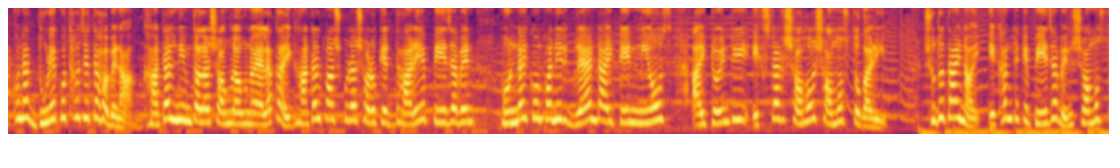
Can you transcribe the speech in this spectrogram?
এখন আর দূরে কোথাও যেতে হবে না। ঘাটাল নিমতলা সংলগ্ন এলাকায় ঘাটাল পাঁশকুড়া সড়কের ধারে পেয়ে যাবেন হোন্ডাই কোম্পানির grand I ten Nios, I twenty Exter সহ সমস্ত গাড়ি। শুধু তাই নয়, এখান থেকে পেয়ে যাবেন সমস্ত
